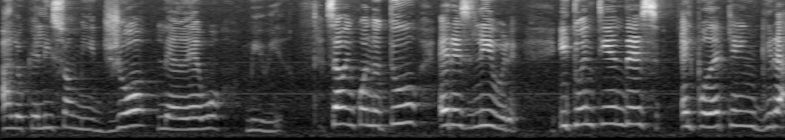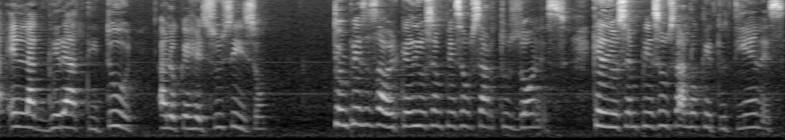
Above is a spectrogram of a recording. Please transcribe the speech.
a lo que Él hizo a mí, yo le debo mi vida. Saben, cuando tú eres libre, y tú entiendes el poder que hay en, la gratitud a lo que Jesús hizo, tú empiezas a ver que Dios empieza a usar tus dones, que Dios empieza a usar lo que tú tienes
